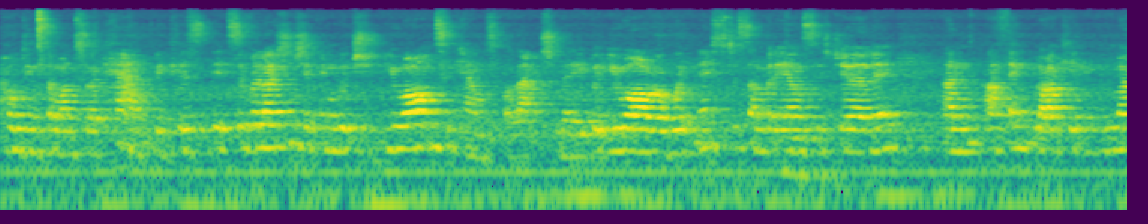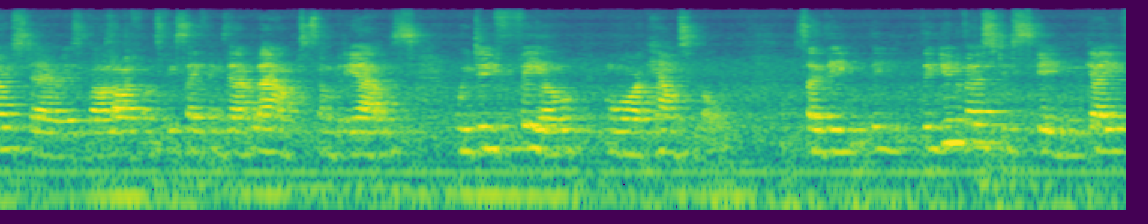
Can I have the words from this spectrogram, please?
holding someone to account because it's a relationship in which you aren't accountable actually, but you are a witness to somebody else's journey. And I think like in most areas of our life, once we say things out loud to somebody else, we do feel more accountable. So the, the, the university scheme gave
